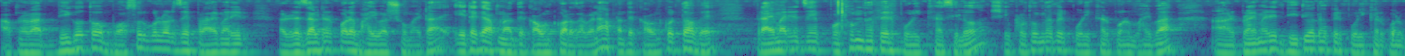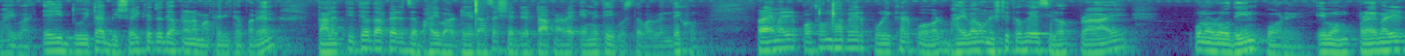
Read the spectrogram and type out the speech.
আপনারা বিগত বছরগুলোর যে প্রাইমারির রেজাল্টের পরে ভাইবার সময়টা, এটাকে আপনাদের কাউন্ট করা যাবে না। আপনাদের কাউন্ট করতে হবে প্রাইমারির যে প্রথম ধাপের পরীক্ষা ছিল, সেই প্রথম ধাপের পরীক্ষার পর ভাইবা আর প্রাইমারির দ্বিতীয় ধাপের পরীক্ষার পর ভাইবা। এই দুইটা বিষয়কে যদি আপনারা মাথায় নিতে পারেন, তাহলে তৃতীয় ধাপের যে ভাইবার ডেট আছে সেই ডেটটা আপনারা এমনিতেই বুঝতে পারবেন। দেখুন প্রাইমারির প্রথম ধাপের পরীক্ষার পর ভাইবা অনুষ্ঠিত হয়েছিল প্রায় পনেরো দিন পরে এবং প্রাইমারির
